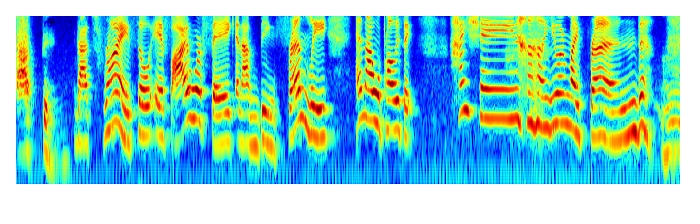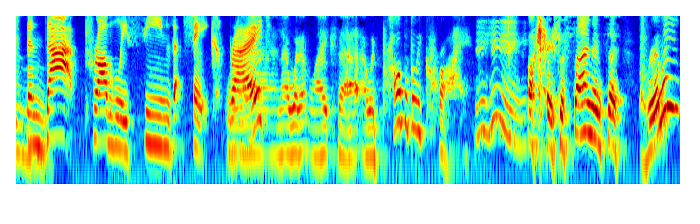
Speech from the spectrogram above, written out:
acting. That's right. So if I were fake and I'm being friendly, and I will probably say, Hi, Shane, you're my friend, Mm. then that probably seems fake, right? Yeah, and I wouldn't like that. I would probably cry. Mm-hmm. Okay, so Simon says, Really?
